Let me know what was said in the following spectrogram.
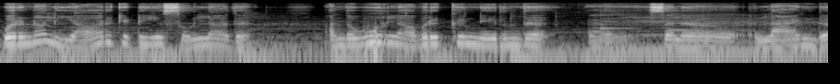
ஒரு நாள் யாருக்கிட்டேயும் சொல்லாத அந்த ஊரில் அவருக்குன்னு இருந்த சில லேண்டு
